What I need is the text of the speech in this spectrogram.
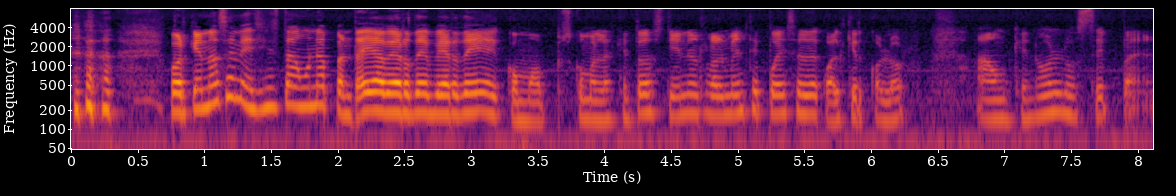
porque no se necesita una pantalla verde, verde como, pues, como las que todos tienen. Realmente puede ser de cualquier color. Aunque no lo sepan.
